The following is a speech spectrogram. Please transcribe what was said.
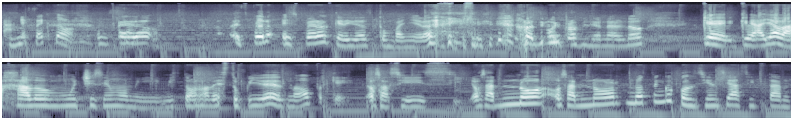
Ah, Exacto. Pero espero, espero, queridas compañeras, ahora sí muy profesional, ¿no? Que, que haya bajado muchísimo mi, mi tono de estupidez, ¿no? Porque, o sea, sí, sí, o sea, no, o sea, no, no tengo conciencia así tan,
